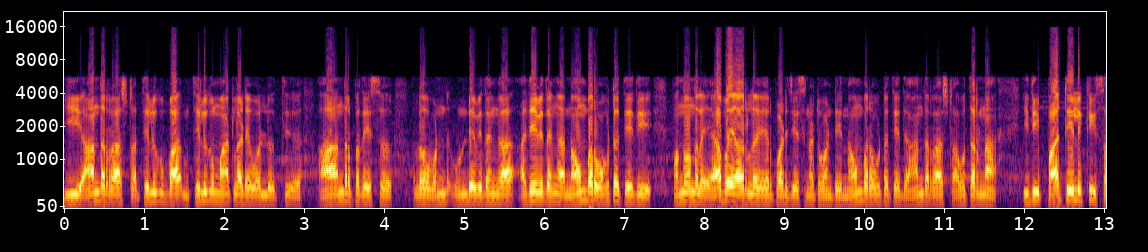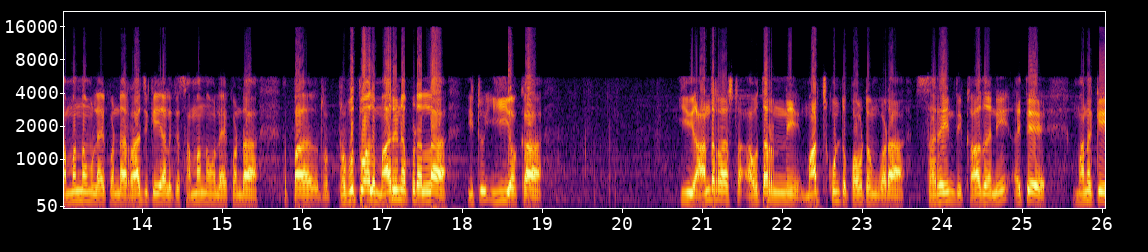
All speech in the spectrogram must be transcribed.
ఈ ఆంధ్ర రాష్ట్ర తెలుగు బా తెలుగు మాట్లాడే వాళ్ళు ఆ ఆంధ్రప్రదేశ్లో ఉండ- ఉండే విధంగా అదేవిధంగా నవంబర్ ఒకటో తేదీ పంతొమ్మిది వందల యాభై ఆరులో ఏర్పాటు చేసినటువంటి నవంబర్ ఒకటో తేదీ ఆంధ్ర రాష్ట్ర అవతరణ ఇది పార్టీలకి సంబంధం లేకుండా రాజకీయాలకి సంబంధం లేకుండా ప- ప్రభుత్వాలు మారినప్పుడల్లా ఇటు ఈ యొక్క ఈ ఆంధ్ర రాష్ట్ర అవతరణని మార్చుకుంటూ పోవటం కూడా సరైంది కాదని అయితే మనకి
